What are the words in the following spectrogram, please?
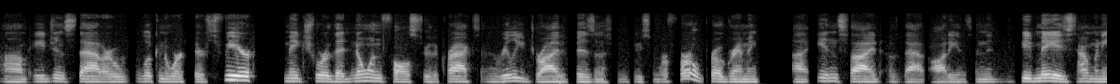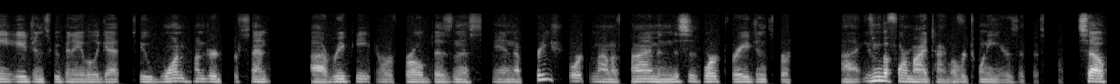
Um, agents that are looking to work their sphere, make sure that no one falls through the cracks and really drive business and do some referral programming uh, inside of that audience. And be amazed how many agents we've been able to get to 100% uh, repeat and referral business in a pretty short amount of time. And this has worked for agents for uh, even before my time, over 20 years at this point. So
